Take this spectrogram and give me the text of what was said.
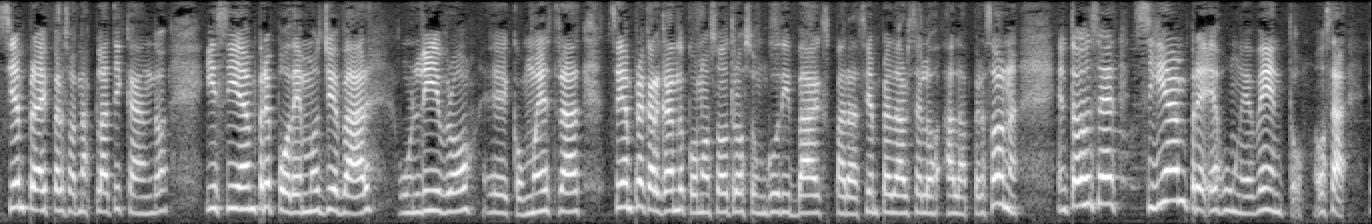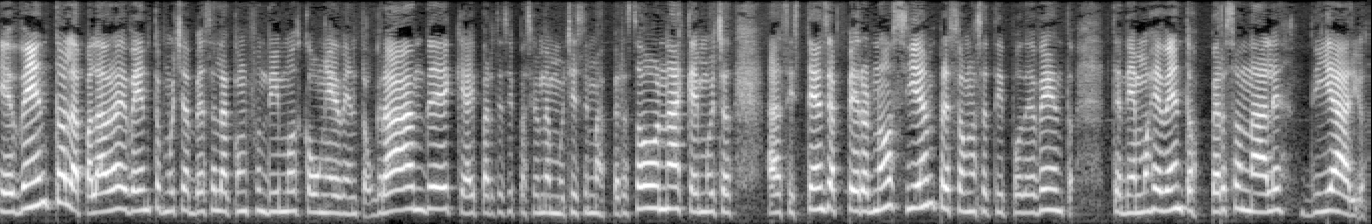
siempre hay personas platicando y siempre podemos llevar un libro eh, con muestras, siempre cargando con nosotros un goodie bags para siempre dárselo a la persona. Entonces, siempre es un evento. O sea, evento, la palabra evento muchas veces la confundimos con un evento grande, que hay participación de muchísimas personas, que hay mucha asistencia, pero no siempre son ese tipo de eventos. Tenemos eventos personales diarios,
